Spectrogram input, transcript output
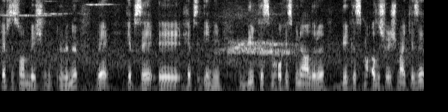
Hepsi son 5 yılın ürünü ve hepsi e, hepsi demeyeyim. Bir kısmı ofis binaları, bir kısmı alışveriş merkezi,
